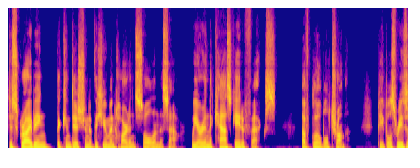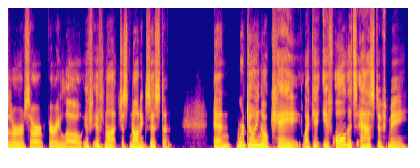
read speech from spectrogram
describing the condition of the human heart and soul in this hour. We are in the cascade effects of global trauma. People's reserves are very low, if, if not just non existent. And we're doing okay. Like, if all that's asked of me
